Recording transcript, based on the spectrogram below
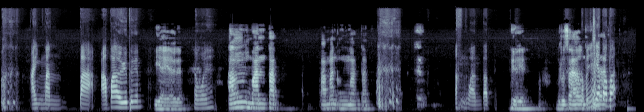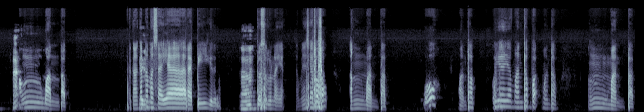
Aing man Pak apa gitu kan Iya ya udah. namanya. Ang mantat. Paman ang mantat. Mantat. Iya ya. Berusaha untuk Namanya siapa, Pak? Hah? Ang Mantat. Perkenalkan Iya. nama saya Repi gitu. Ah, Terus lu nanya, namanya siapa, Pak? Ang Mantat. Oh, mantap. Oh iya iya mantap, Pak. Mantap. Ang Mantat.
